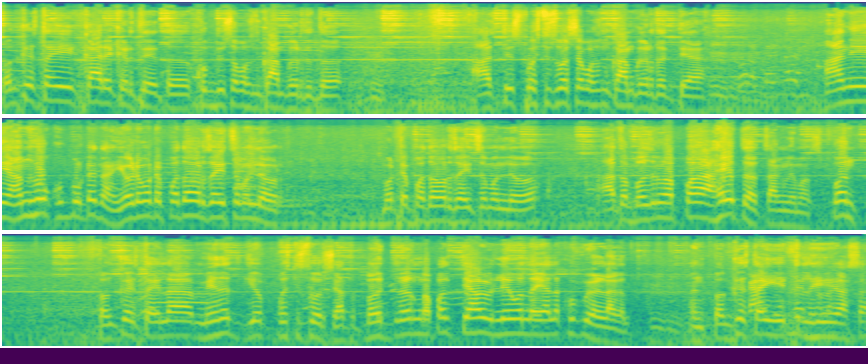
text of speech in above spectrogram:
पंकज ताई कार्यकर्ते आहेत. खूप दिवसापासून काम करतात आज तीस पस्तीस वर्षापासून काम करतात त्या. आणि अनुभव खूप मोठे ना. एवढ्या मोठ्या पदावर जायचं म्हणल्यावर. मोठ्या पदावर जायचं म्हणल्यावर. आता बजरंग बाप्पा आहेत चांगले माणसं पण पंकज ताईला मेहनत घे पस्तीस वर्ष. आता बजरंग बाप्पाला त्या लेवलला यायला खूप वेळ लागेल. आणि पंकज ताई येतील ही असा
